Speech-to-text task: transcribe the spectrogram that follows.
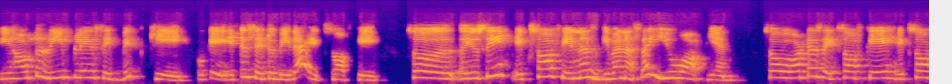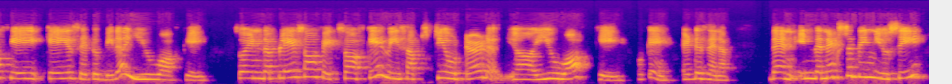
we have to replace it with k. Okay, it is said to be the x of k. So uh, you see x of n is given as a u of n. So what is x of k? x of k, k is said to be the u of k. So in the place of x of k, we substituted uh, u of k. Okay, it is enough. Then in the next thing you see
